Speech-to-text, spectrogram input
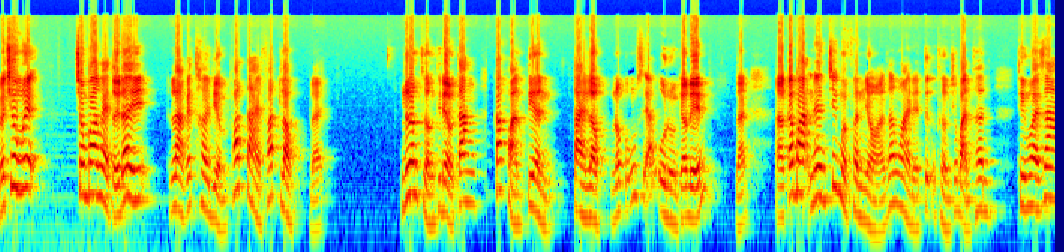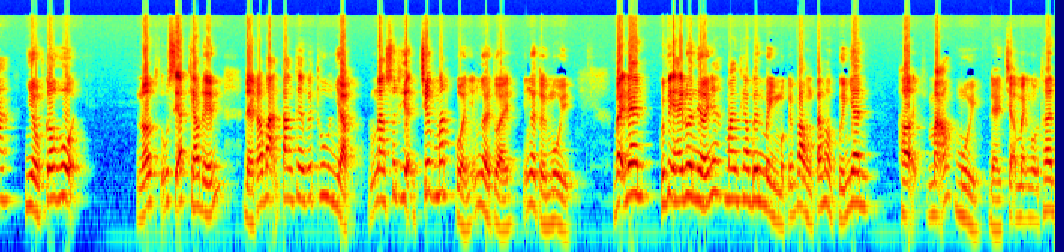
Nói chung ấy trong 3 ngày tới đây ấy, là cái thời điểm phát tài phát lộc đấy. Lương thưởng thì đều tăng các khoản tiền tài lộc nó cũng sẽ ùn ùn kéo đến đấy. À, các bạn nên trích một phần nhỏ ra ngoài để tự thưởng cho bản thân. Thì ngoài ra nhiều cơ hội nó cũng sẽ kéo đến để các bạn tăng thêm cái thu nhập cũng đang xuất hiện trước mắt của những người tuổi những người tuổi mùi. Vậy nên quý vị hãy luôn nhớ nhé mang theo bên mình một cái vòng tam hợp quý nhân hợi mão mùi để trợ mệnh ngộ thân.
